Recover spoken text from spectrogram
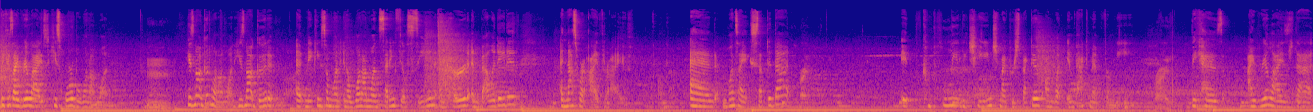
because i realized he's horrible one-on-one Mm. he's not good one-on-one he's not good at, at making someone in a one-on-one setting feel seen and heard and validated and that's where i thrive and once i accepted that it completely changed my perspective on what impact meant for me Right. because I realized that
